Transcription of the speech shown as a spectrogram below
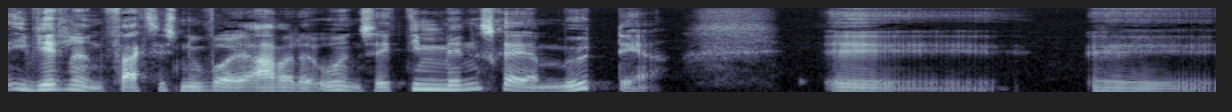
i virkeligheden faktisk nu, hvor jeg arbejder i Odense, de mennesker, jeg mødte der, øh, øh,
